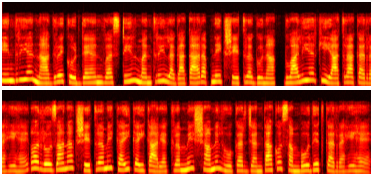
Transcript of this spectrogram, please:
केंद्रीय नागरिक उड्डयन व स्टील मंत्री लगातार अपने क्षेत्र गुना ग्वालियर की यात्रा कर रहे हैं और रोज़ाना क्षेत्र में कई कई कार्यक्रम में शामिल होकर जनता को संबोधित कर रहे हैं।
